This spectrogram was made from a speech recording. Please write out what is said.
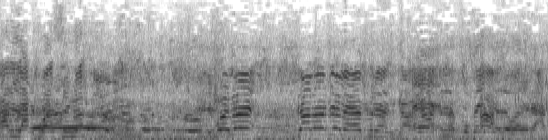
Kan lakwa singa. Eh, aku kaya la wala rak.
